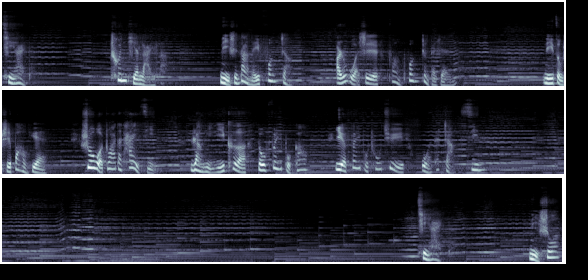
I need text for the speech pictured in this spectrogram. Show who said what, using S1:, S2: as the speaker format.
S1: 亲爱的，春天来了，你是那枚风筝，而我是放风筝的人。你总是抱怨，说我抓得太紧，让你一刻都飞不高，也飞不出去我的掌心。亲爱的，你说，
